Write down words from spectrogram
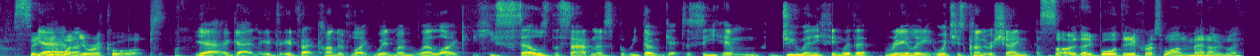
See Yeah, you when that- you're a corpse. yeah, again, it's it's that kind of like weird moment where like he sells the sadness, but we don't get to see him do anything with it really, which is kind of a shame. So they board the Icarus One, men only.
